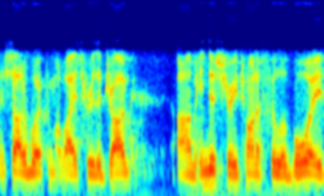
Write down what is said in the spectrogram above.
and started working my way through the drug um, industry, trying to fill a void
